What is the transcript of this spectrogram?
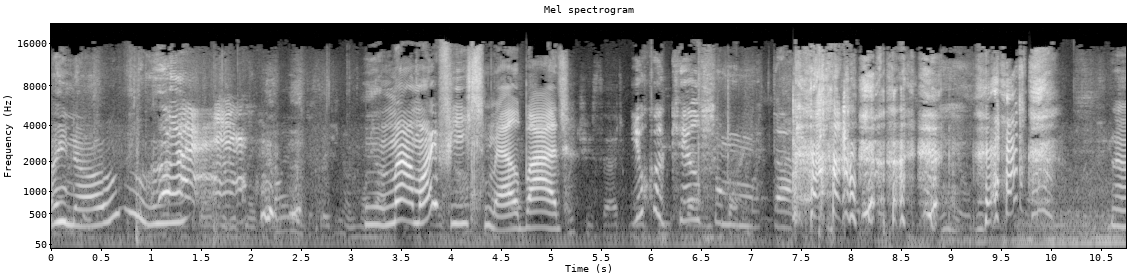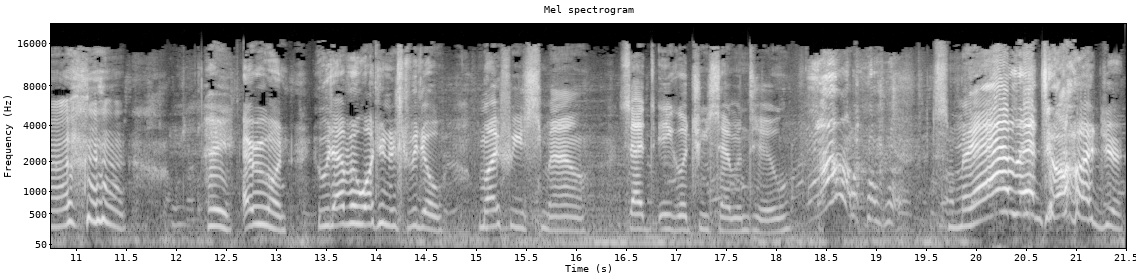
I know. Man, my feet smell bad. You could kill someone with that. No. hey, everyone who's ever watching this video, my feet smell. Said Eagle 272. Smell it, George!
